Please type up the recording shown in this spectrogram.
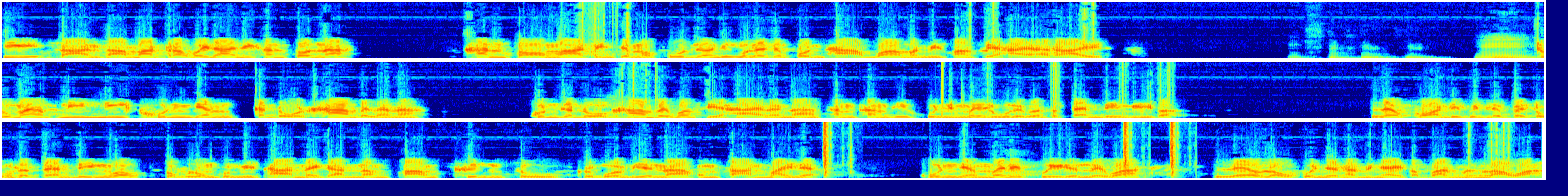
ที่ศาลสามารถรับไว้ได้นี่ขั้นต้นนะขั้นต่อมาถึงจะมาพูดเรื่องที่คุณรัชพลถามว่ามันมีความเสียหายอะไรอืมถูกไหมครับนี่นี่คุณยังกระโดดข้ามไปแล้วนะ คุณกระโดดข้ามไปว่าเสียหายแล้วนะ ทั้งทั้งที่คุณยังไม่รู้เลยว่าสแตนดิ้งมีปะแล้วก่อนที่คุณจะไปตรงสแตนดิ้งว่าตกลงคุณมีฐานในการนำความขึ้นสู่กระบวนพิจารณาของศาลไหมเนี่ย คุณยังไม่ได้คุยกันเลยว่า แล้วเราควรจะทำยังไงกับบ้านเมืองเราอะ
